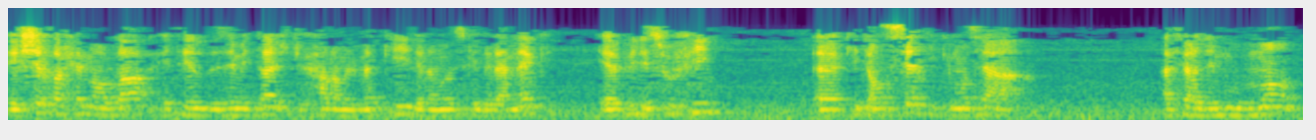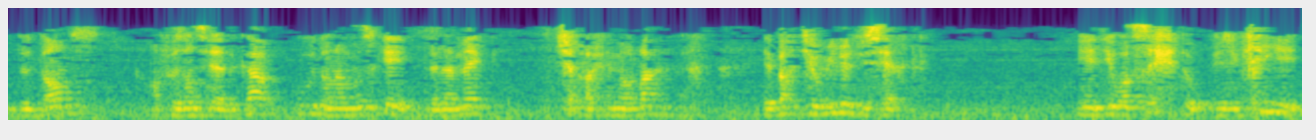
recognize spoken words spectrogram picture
Et Sheikh Allah était au deuxième étage du Haram al-Makki, de la mosquée de la Mecque, et a vu des soufis euh, qui étaient en cercle, qui commençaient à, à faire des mouvements de danse en faisant ses adhkars, ou dans la mosquée de la Mecque, Cheikh Allah est parti au milieu du cercle. Et il dit et j'ai crié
